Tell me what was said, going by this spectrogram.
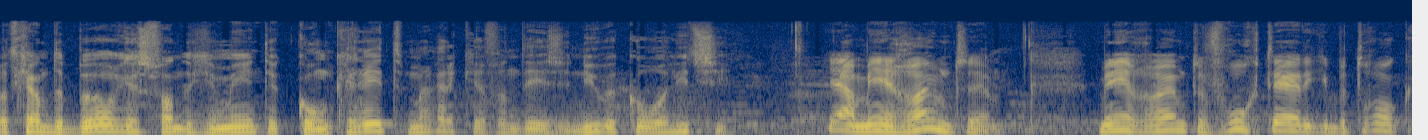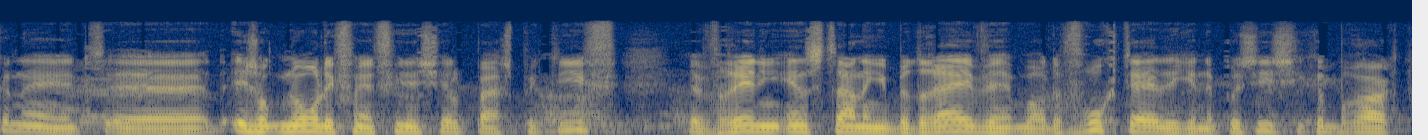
Wat gaan de burgers van de gemeente concreet merken van deze nieuwe coalitie? Ja, meer ruimte. Meer ruimte, vroegtijdige betrokkenheid uh, is ook nodig van het financieel perspectief. De vereniging, instellingen, bedrijven worden vroegtijdig in de positie gebracht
